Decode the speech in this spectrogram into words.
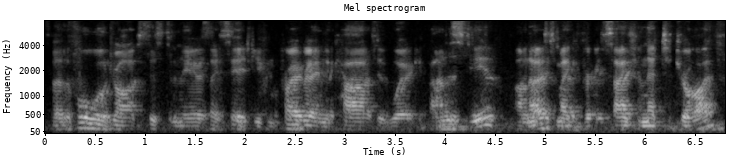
So the four-wheel drive system there, as I said, you can program the car to work understeer on those to make it very safe and that to drive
